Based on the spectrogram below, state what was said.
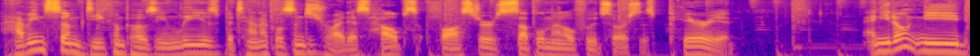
having some decomposing leaves, botanicals, and detritus helps foster supplemental food sources, period. And you don't need,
